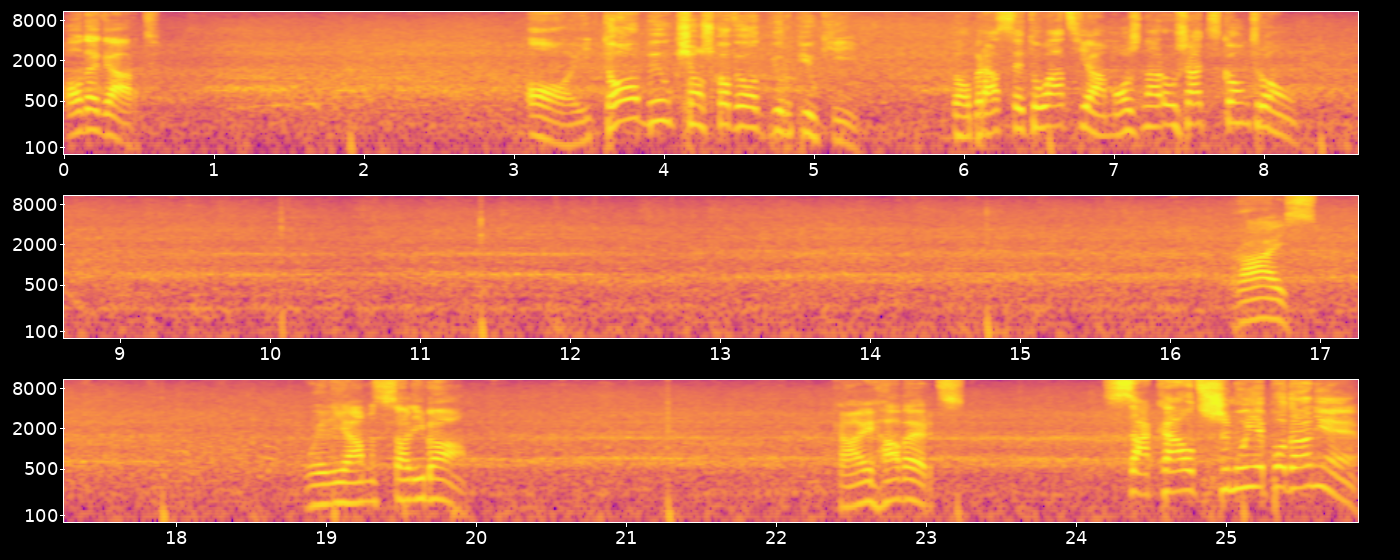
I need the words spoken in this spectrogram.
Odegaard. O, i to był książkowy odbiór piłki. Dobra sytuacja, można ruszać z kontrą. Rice. William Saliba. Kai Havertz. Saka otrzymuje podanie.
